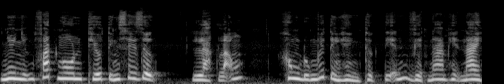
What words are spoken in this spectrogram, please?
như những phát ngôn thiếu tính xây dựng, lạc lõng, không đúng với tình hình thực tiễn Việt Nam hiện nay.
